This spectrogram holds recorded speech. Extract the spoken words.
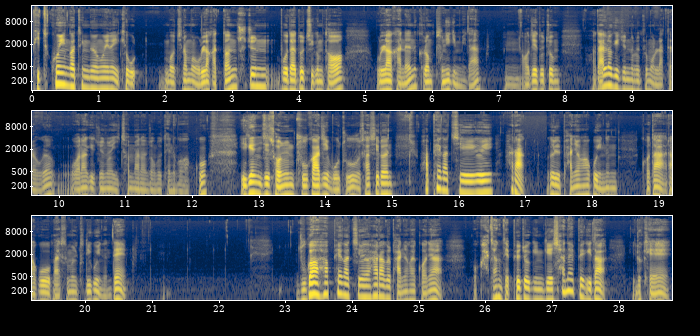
비트코인 같은 경우에는 이렇게 뭐 지난번 올라갔던 수준보다도 지금 더 올라가는 그런 분위기입니다. 음, 어제도 좀 어, 달러 기준으로 좀 올랐더라고요. 원화 기준으로 2천만 원 정도 되는 것 같고 이게 이제 저는 두 가지 모두 사실은 화폐 가치의 하락을 반영하고 있는 거다라고 말씀을 드리고 있는데 누가 화폐 가치의 하락을 반영할 거냐? 뭐 가장 대표적인 게 샤넬백이다. 이렇게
